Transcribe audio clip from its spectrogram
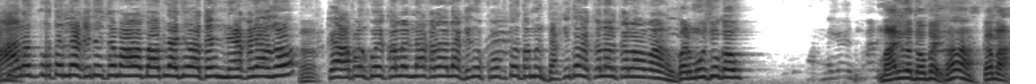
હાલત પોતે મેં કીધું તમે આવા બાબલા જેવા થઈને નીકળ્યા છો કે આપણે કોઈ કલર ના કરાવેલા કીધું કોક તો તમે ધકી દો કલર કરવા વાળો પણ હું શું કહું? મારી વાત હો. ભાઈ હા. કમા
